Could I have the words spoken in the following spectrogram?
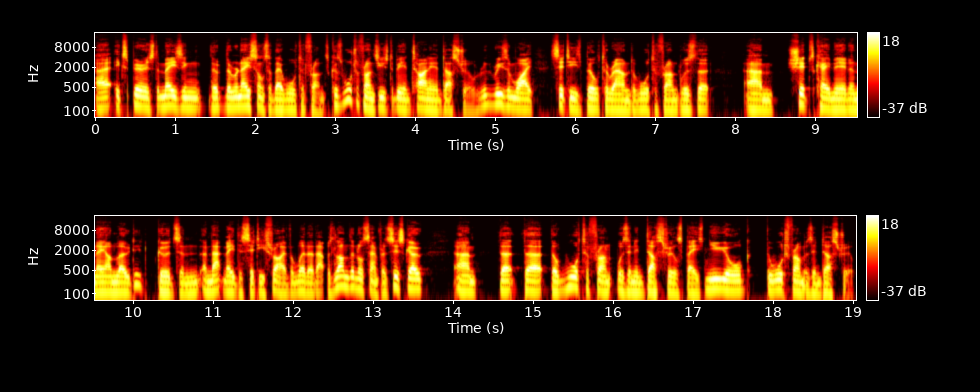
uh, experienced amazing the, the, renaissance of their waterfronts because waterfronts used to be entirely industrial. The reason why cities built around a waterfront was that um, ships came in and they unloaded goods, and, and that made the city thrive. And whether that was London or San Francisco, um, the, the the waterfront was an industrial space. New York, the waterfront was industrial.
